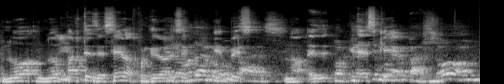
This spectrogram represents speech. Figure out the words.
no, no Sí. partes de ceros, porque no empe- es, Porque es es que que pasó.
